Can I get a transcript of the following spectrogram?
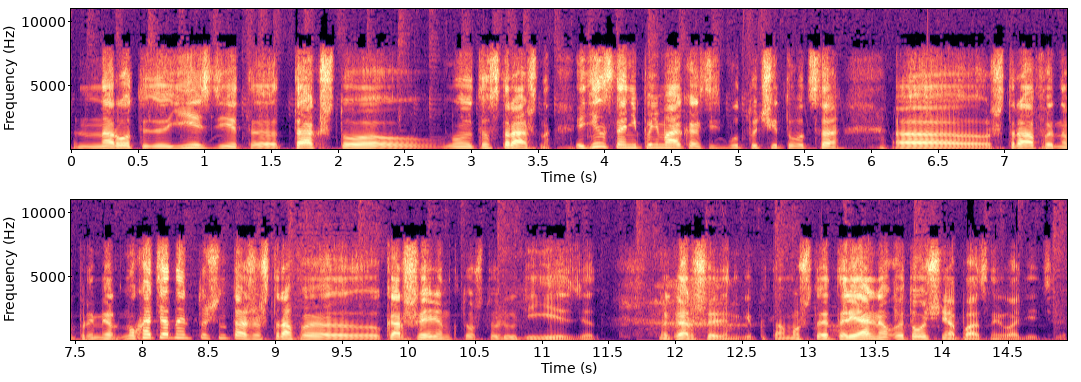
народ э, ездит э, так, что, ну, это страшно. Единственное, я не понимаю, как здесь будут учитываться э, штрафы, например, ну, хотя, наверное, точно так же штрафы э, каршеринг, то, что люди ездят на каршеринге, потому что это реально, это очень опасные водители.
